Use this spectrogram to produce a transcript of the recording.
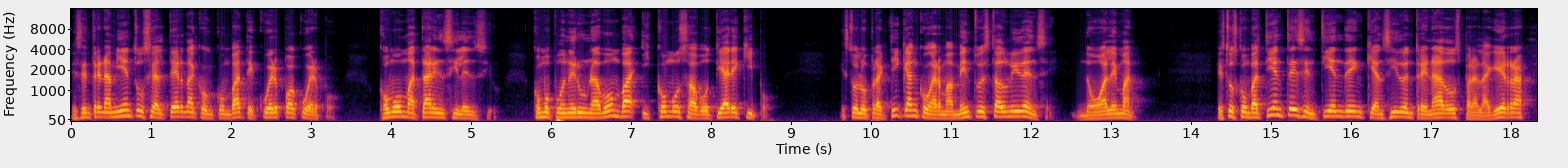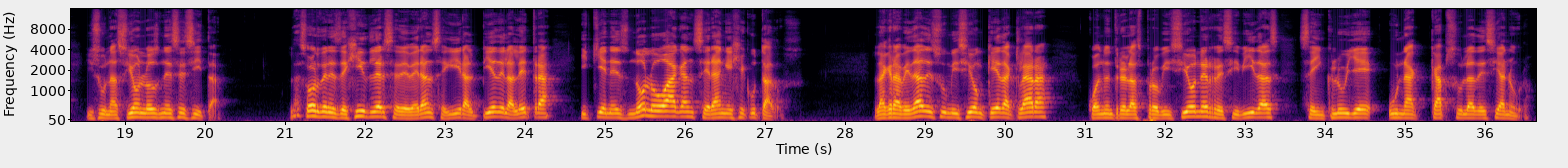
Ese entrenamiento se alterna con combate cuerpo a cuerpo, cómo matar en silencio, cómo poner una bomba y cómo sabotear equipo. Esto lo practican con armamento estadounidense, no alemán. Estos combatientes entienden que han sido entrenados para la guerra y su nación los necesita. Las órdenes de Hitler se deberán seguir al pie de la letra y quienes no lo hagan serán ejecutados. La gravedad de su misión queda clara cuando entre las provisiones recibidas se incluye una cápsula de cianuro.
